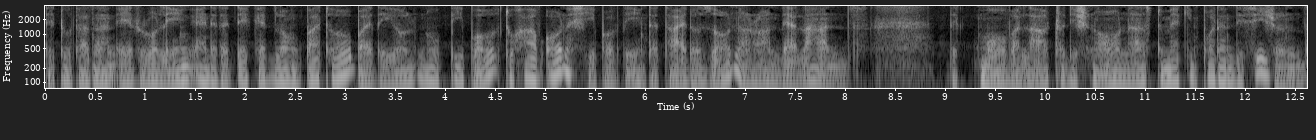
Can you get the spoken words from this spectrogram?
The 2008 ruling ended a decade long battle by the Yolngu people to have ownership of the intertidal zone around their lands. The move allowed traditional owners to make important decisions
